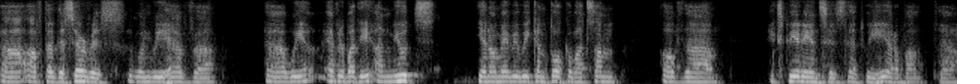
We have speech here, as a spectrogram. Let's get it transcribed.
after the service when we have uh, uh, we everybody unmutes you know maybe we can talk about some of the experiences that we hear about uh,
